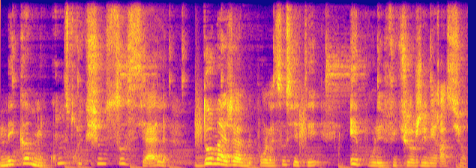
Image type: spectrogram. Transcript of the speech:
mais comme une construction sociale dommageable pour la société et pour les futures générations.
